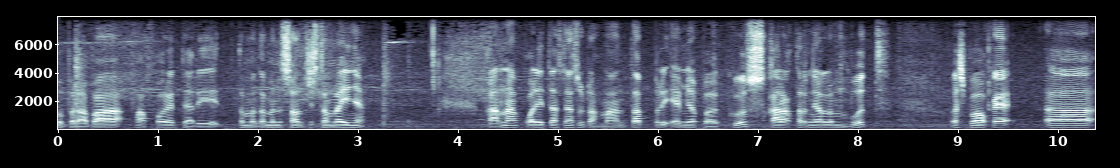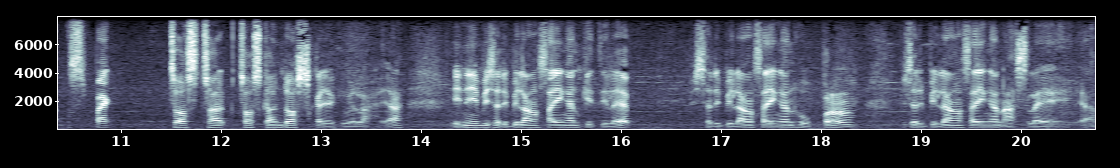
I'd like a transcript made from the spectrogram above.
beberapa favorit dari teman-teman sound system lainnya. Karena kualitasnya sudah mantap preampnya bagus karakternya lembut. Wes pokoknya uh, spek jos jos gandos kayak gue lah ya. Ini bisa dibilang saingan Kitty Lab bisa dibilang saingan Hooper bisa dibilang saingan Asle ya.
